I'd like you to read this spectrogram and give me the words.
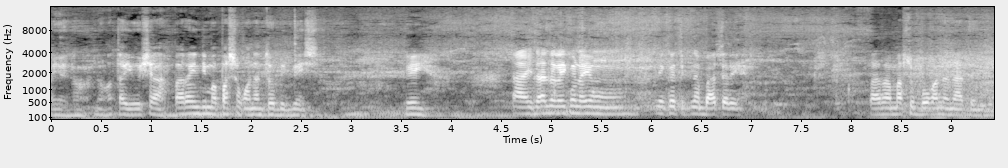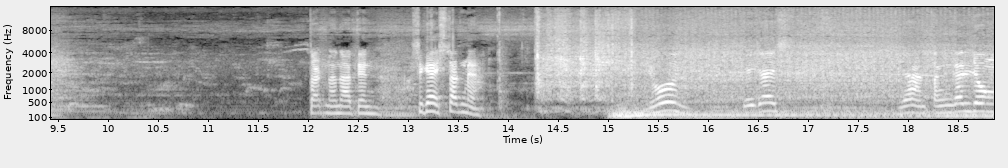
Ayun oh, nakatayo siya para hindi mapasukan ng tubig guys. Okay? Ah, ilalagay ko na yung negative na battery para masubukan na natin. Start na natin. Sige start mo. Yun. Okay guys yan tanggal yung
